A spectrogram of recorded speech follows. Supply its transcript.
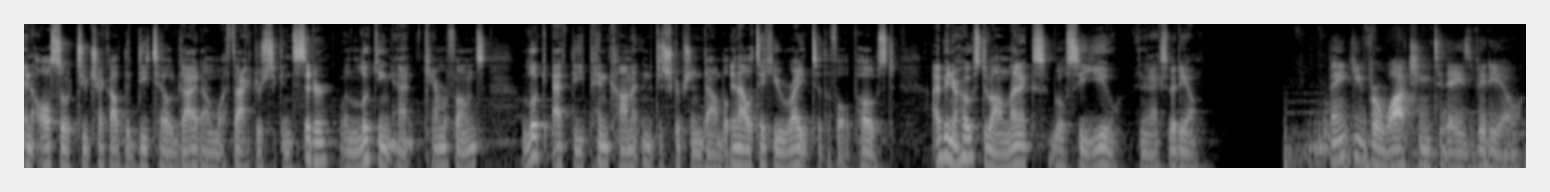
and also to check out the detailed guide on what factors to consider when looking at camera phones, look at the pinned comment in the description down below, and I will take you right to the full post. I've been your host, Devon Lennox. We'll see you in the next video. Thank you for watching today's video.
